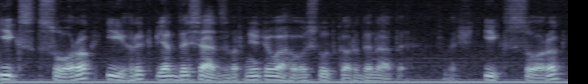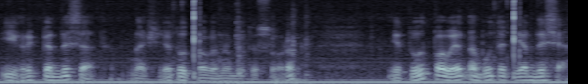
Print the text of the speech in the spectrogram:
Х40, Y50. Зверніть увагу, ось тут координати. Значить, Х40, Y50. Значить, і тут повинно бути 40. І тут повинно бути 50.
